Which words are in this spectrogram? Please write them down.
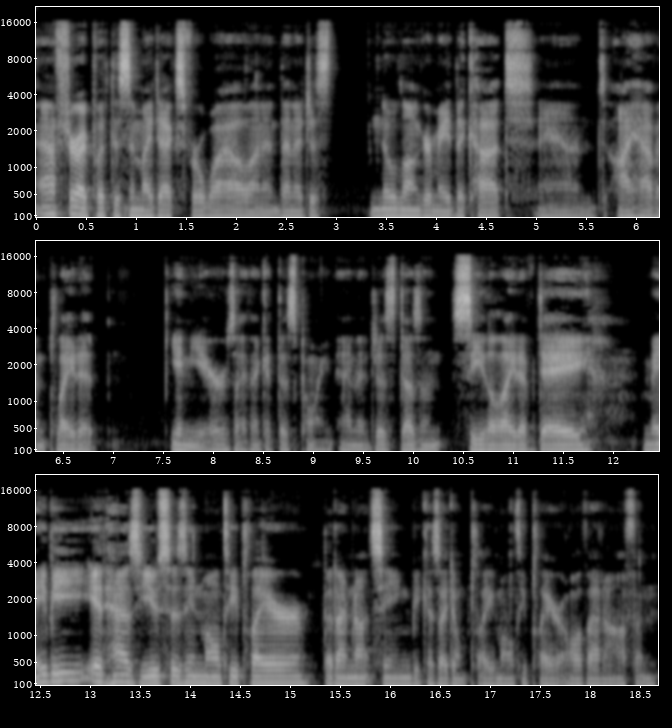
after I put this in my decks for a while and then it just no longer made the cut and I haven't played it in years, I think at this point, and it just doesn't see the light of day. Maybe it has uses in multiplayer that I'm not seeing because I don't play multiplayer all that often.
